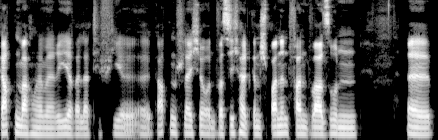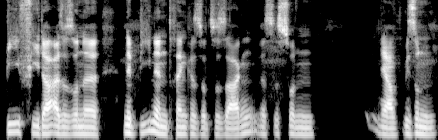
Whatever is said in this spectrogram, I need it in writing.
Garten machen, weil wir hier relativ viel äh, Gartenfläche und was ich halt ganz spannend fand, war so ein äh, Beefeeder, also so eine, eine Bienentränke sozusagen. Das ist so ein, ja, wie so ein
